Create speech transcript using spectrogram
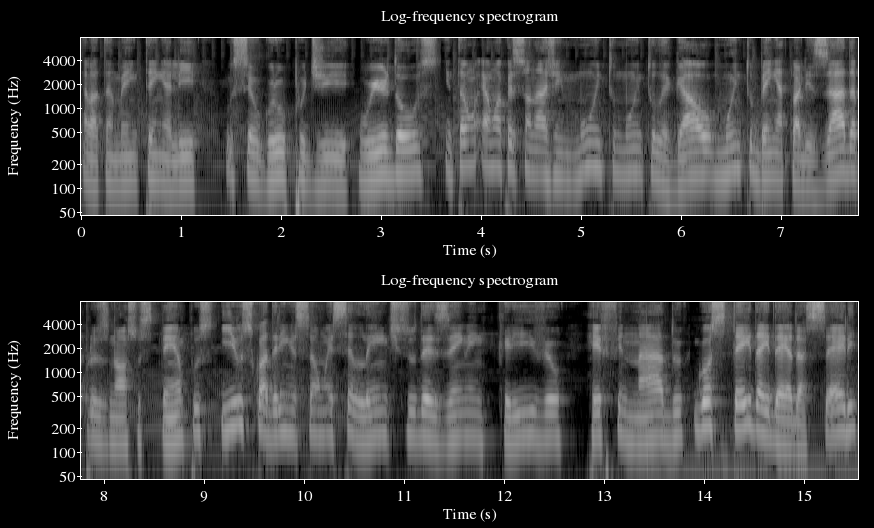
ela também tem ali o seu grupo de weirdos. Então é uma personagem muito, muito legal, muito bem atualizada para os nossos tempos e os quadrinhos são excelentes, o desenho é incrível, refinado. Gostei da ideia da série,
